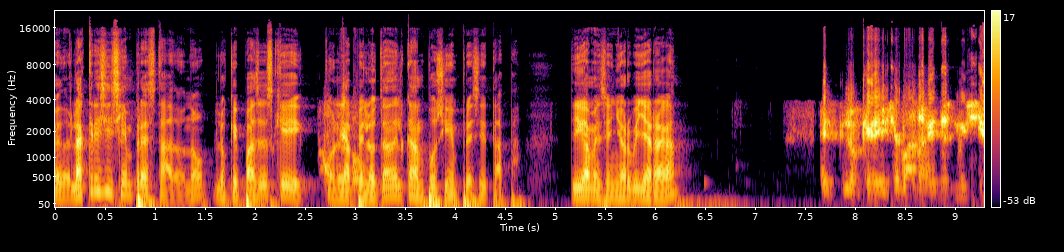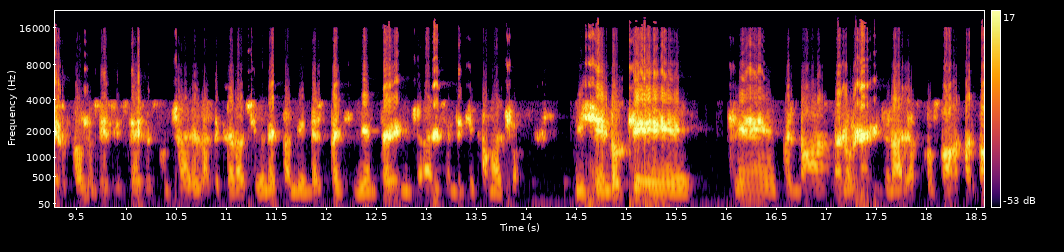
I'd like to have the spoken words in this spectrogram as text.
Bueno, la crisis siempre ha estado, ¿no? Lo que pasa es que con la pelota en el campo siempre se tapa. Dígame, señor Villarraga. Es, lo que dice Juan David es muy cierto. No sé si ustedes escucharon las declaraciones también del presidente de Millonarios, Enrique Camacho, diciendo que, que pues, la, la nómina de Millonarios costaba tanta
